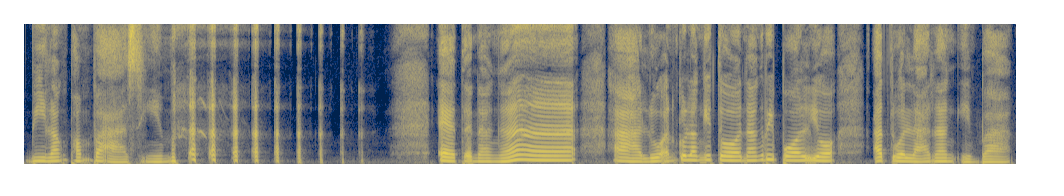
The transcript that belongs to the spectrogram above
bilang pampaasim. Eto na nga, hahaluan ko lang ito ng repolyo at wala nang iba.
